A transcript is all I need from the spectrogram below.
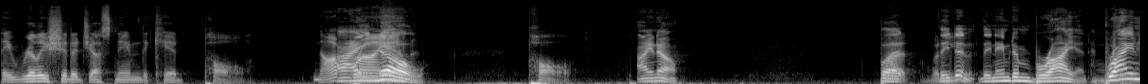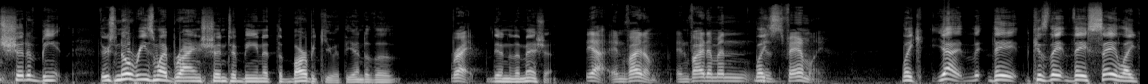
they really should have just named the kid Paul not Brian I know. Paul I know. But, But they didn't. They named him Brian. Brian should have been. There's no reason why Brian shouldn't have been at the barbecue at the end of the, right the end of the mission. yeah invite him invite him and Like- his family Like, yeah, they because they they say like,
